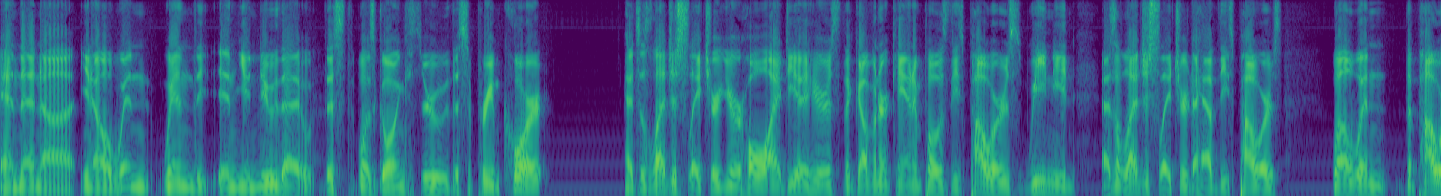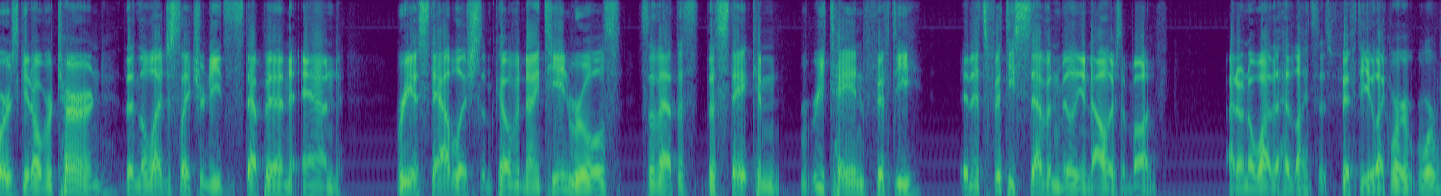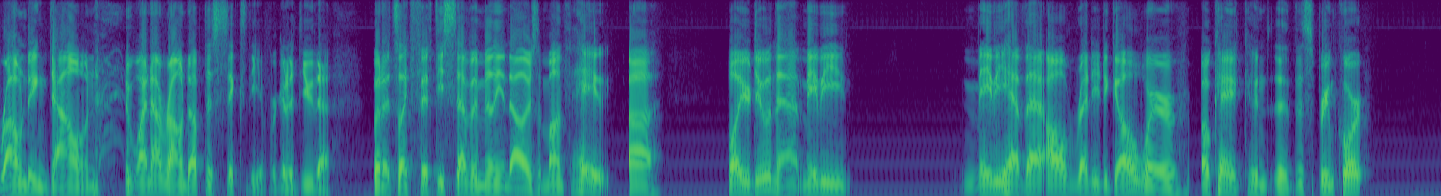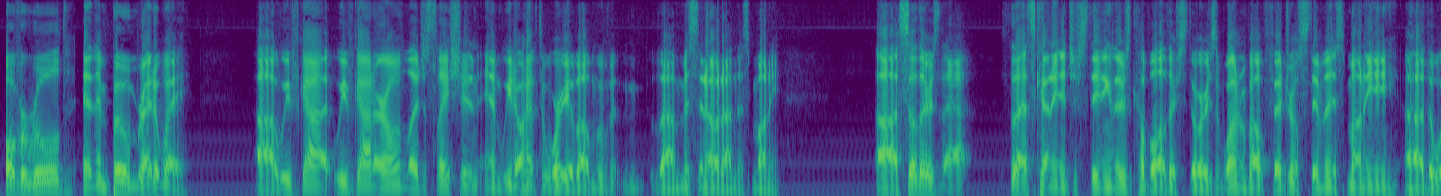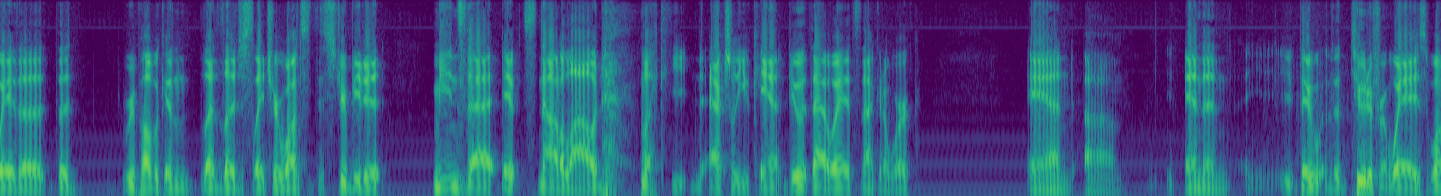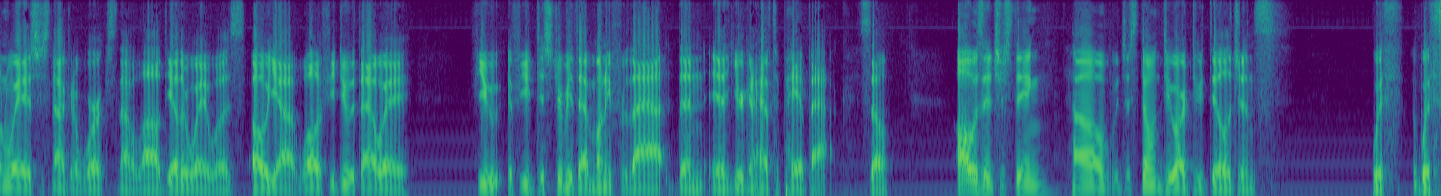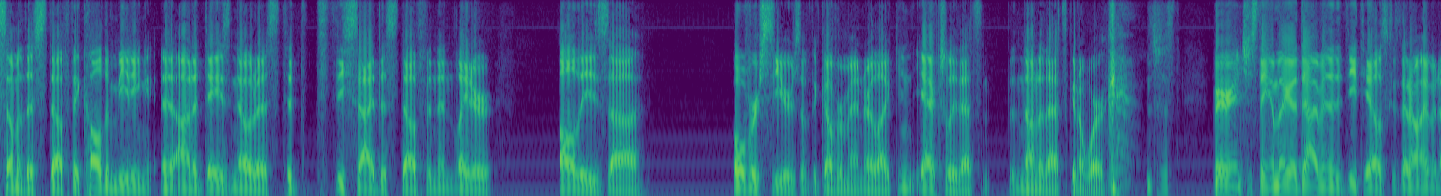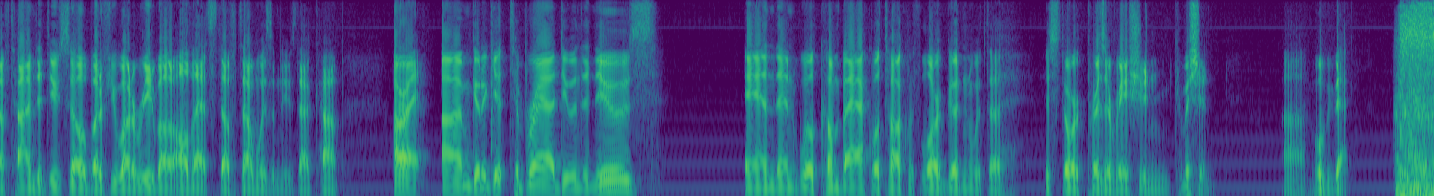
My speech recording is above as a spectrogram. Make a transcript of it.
And then, uh, you know, when when the and you knew that this was going through the Supreme Court as a legislature, your whole idea here is the governor can't impose these powers. We need, as a legislature, to have these powers. Well, when the powers get overturned, then the legislature needs to step in and reestablish some COVID 19 rules so that the, the state can retain 50 and it's 57 million dollars a month. I don't know why the headline says 50 like we're we're rounding down. why not round up to 60 if we're going to do that? But it's like 57 million dollars a month. Hey, uh, while you're doing that, maybe maybe have that all ready to go where okay, the, the Supreme Court overruled and then boom right away uh, we've got we've got our own legislation, and we don't have to worry about moving uh, missing out on this money. Uh, so there's that. So that's kind of interesting. There's a couple other stories. One about federal stimulus money, uh, the way the the Republican-led legislature wants to distribute it means that it's not allowed. like you, actually, you can't do it that way. It's not going to work. And um, and then they the two different ways. One way is just not going to work; it's not allowed. The other way was, oh yeah, well if you do it that way, if you if you distribute that money for that, then it, you're going to have to pay it back. So always interesting how we just don't do our due diligence with with some of this stuff. They called a meeting uh, on a day's notice to, to decide this stuff, and then later all these uh, overseers of the government are like, actually, that's none of that's going to work. just very interesting. I'm not going to dive into the details because I don't have enough time to do so. But if you want to read about all that stuff, it's on WIZMnews.com. All right. I'm going to get to Brad doing the news, and then we'll come back. We'll talk with Laura Godden with the Historic Preservation Commission. Uh, we'll be back.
